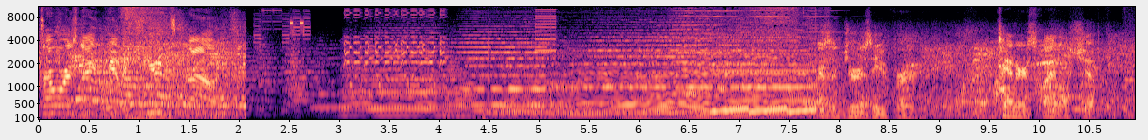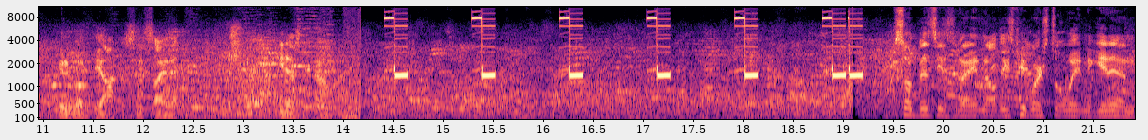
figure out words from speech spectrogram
Star Wars night and we have a huge crowd. Here's a jersey for Tanner's final shift. Gonna go up to the office and sign it. He doesn't know. So busy tonight and all these people are still waiting to get in.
